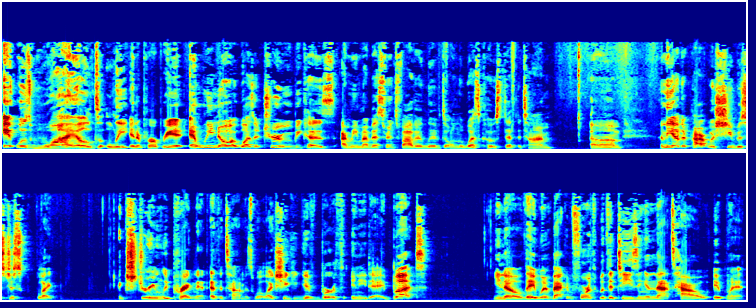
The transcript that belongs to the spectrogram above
it was wildly inappropriate. And we know it wasn't true because, I mean, my best friend's father lived on the West Coast at the time. Um, and the other part was she was just like extremely pregnant at the time as well. Like she could give birth any day. But, you know, they went back and forth with the teasing, and that's how it went.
